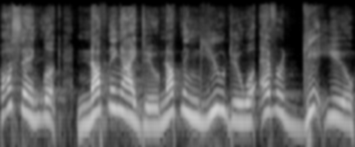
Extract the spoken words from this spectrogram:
Paul's saying, look, nothing I do, nothing you do will ever get you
